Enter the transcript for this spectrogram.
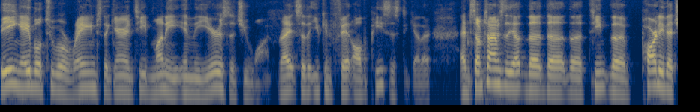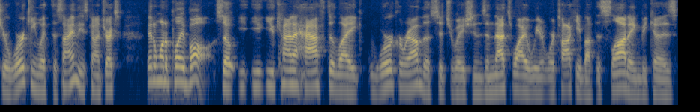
being able to arrange the guaranteed money in the years that you want, right? So that you can fit all the pieces together. And sometimes the the the the team the party that you're working with to sign these contracts they don't want to play ball. So you, you, kind of have to like work around those situations. And that's why we're, we're talking about this slotting because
